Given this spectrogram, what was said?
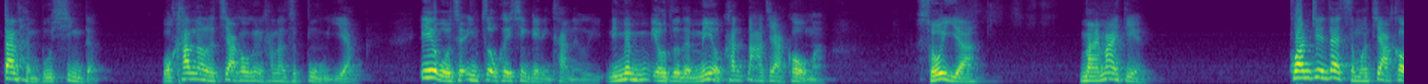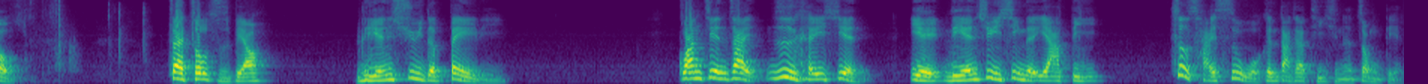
但很不幸的，我看到的架构跟你看到是不一样，因为我只印周 K 线给你看而已。你们有的人没有看大架构嘛？所以啊，买卖点关键在什么架构？在周指标连续的背离，关键在日 K 线也连续性的压低，这才是我跟大家提醒的重点。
